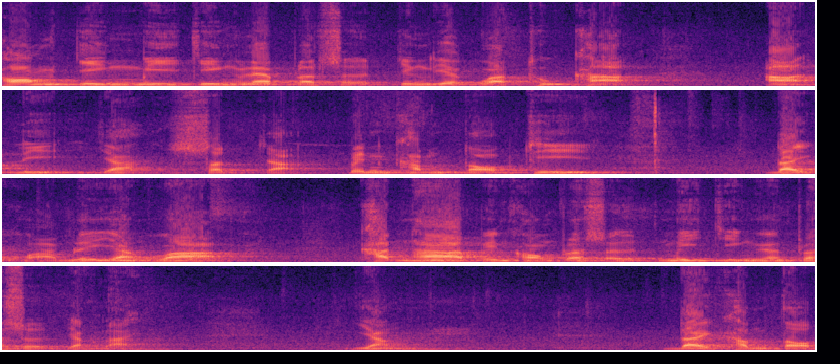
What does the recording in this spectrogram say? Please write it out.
ของจริงมีจริงและประเสริฐจึงเรียกว่าทุกขะอริยสัจจะเป็นคำตอบที่ได้ความเลยอย่างว่าขันห้าเป็นของประเสริฐมีจริงนั้นประเสริฐอย่างไร ยังได้คำตอบ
